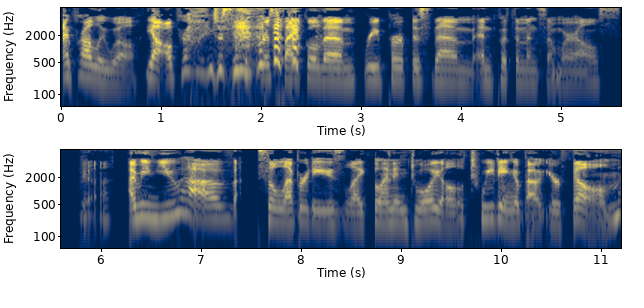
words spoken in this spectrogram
I probably will. Yeah, I'll probably just recycle them, repurpose them, and put them in somewhere else. Yeah. I mean, you have celebrities like Glennon Doyle tweeting about your film,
